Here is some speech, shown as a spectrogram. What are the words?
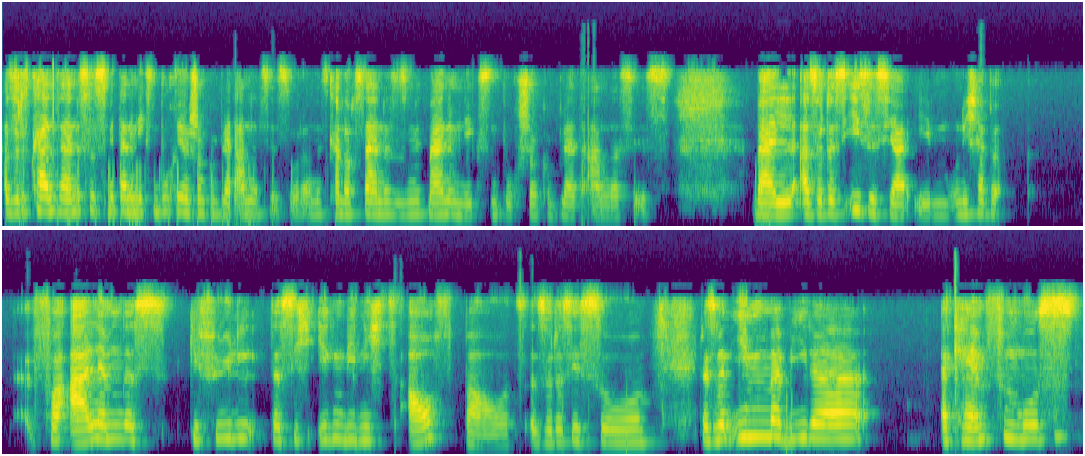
Also das kann sein, dass es mit deinem nächsten Buch ja schon komplett anders ist, oder? Und es kann auch sein, dass es mit meinem nächsten Buch schon komplett anders ist. Weil, also das ist es ja eben. Und ich habe vor allem das Gefühl, dass sich irgendwie nichts aufbaut. Also das ist so, dass man immer wieder erkämpfen muss,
